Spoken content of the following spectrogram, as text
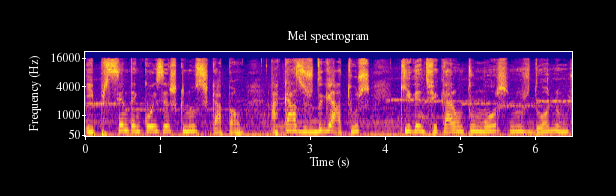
e pressentem coisas que nos escapam. Há casos de gatos que identificaram tumores nos donos.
